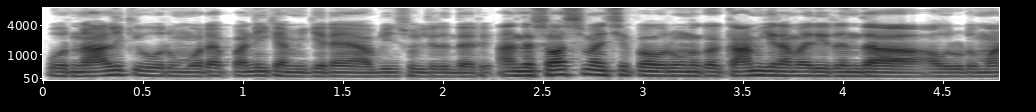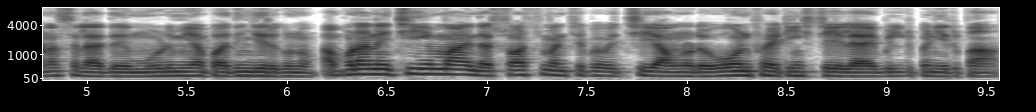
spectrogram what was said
ஒரு நாளைக்கு ஒரு முறை பண்ணி காமிக்கிறேன் அப்படின்னு சொல்லியிருந்தாரு. அந்த ஸ்வாட்ச்மேன்ஷிப் அவர் உனக்கு காமிக்கிற மாதிரி இருந்தா அவரோட மனசில் அது முழுமையாக பதிஞ்சிருக்கணும். அப்படின்னா நிச்சயமா இந்த ஸ்வாட்ச்மேன்ஷிப்பை வச்சு அவனோட ஓன் ஃபைட்டிங் ஸ்டைலை பில்ட் பண்ணியிருப்பான்.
